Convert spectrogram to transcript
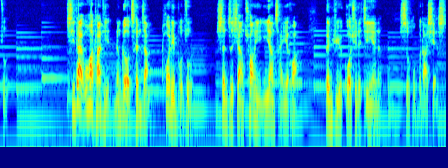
助。期待文化团体能够成长、脱离补助，甚至像创意一样产业化。根据过去的经验呢？似乎不大现实。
